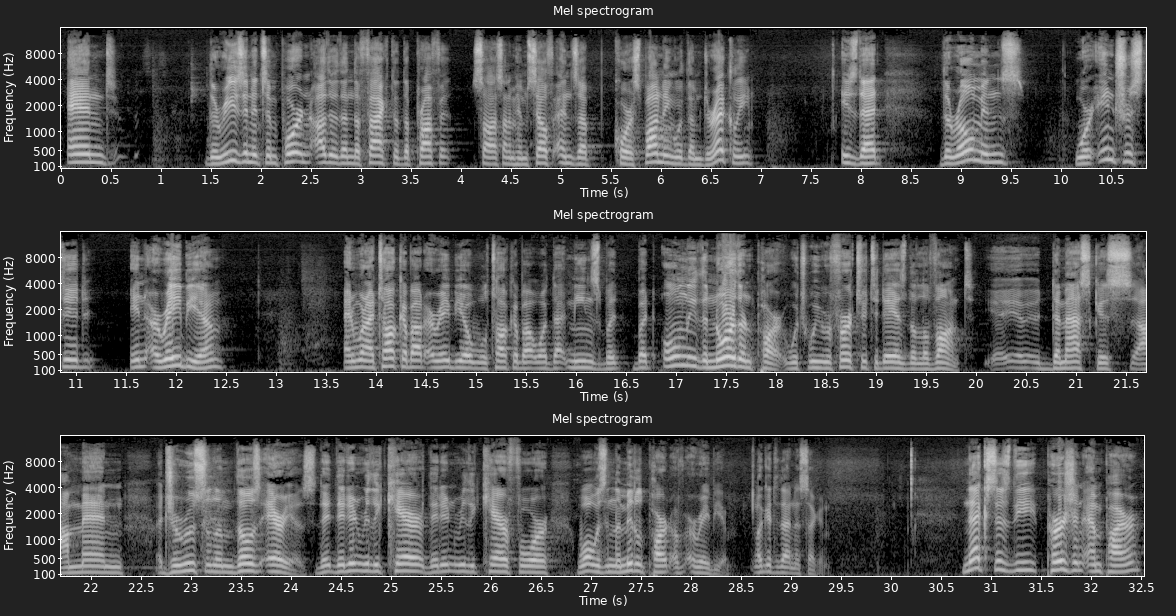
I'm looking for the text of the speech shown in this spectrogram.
And the reason it's important, other than the fact that the Prophet himself ends up corresponding with them directly, is that the Romans were interested in Arabia. And when I talk about Arabia, we'll talk about what that means, but, but only the northern part, which we refer to today as the Levant, uh, Damascus, Amman, Jerusalem, those areas. They, they didn't really care. They didn't really care for what was in the middle part of Arabia. I'll get to that in a second. Next is the Persian Empire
